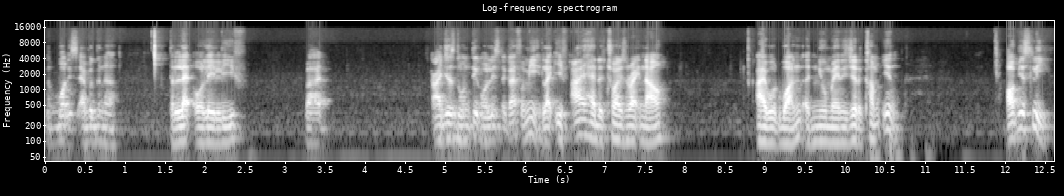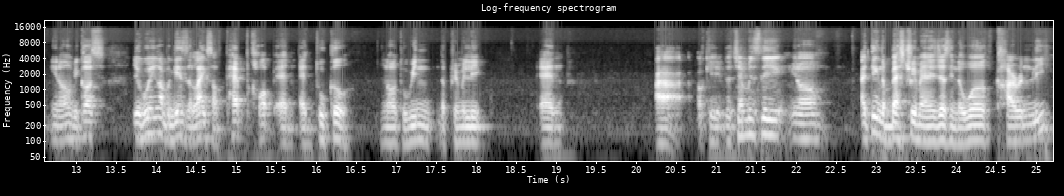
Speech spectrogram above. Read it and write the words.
the board is ever gonna to let Ole leave. But I just don't think Ole is the guy for me. Like if I had a choice right now, I would want a new manager to come in. Obviously, you know, because you're going up against the likes of Pep, Klopp, and, and Tuchel, you know, to win the Premier League. And uh okay, the Champions League, you know, I think the best three managers in the world currently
